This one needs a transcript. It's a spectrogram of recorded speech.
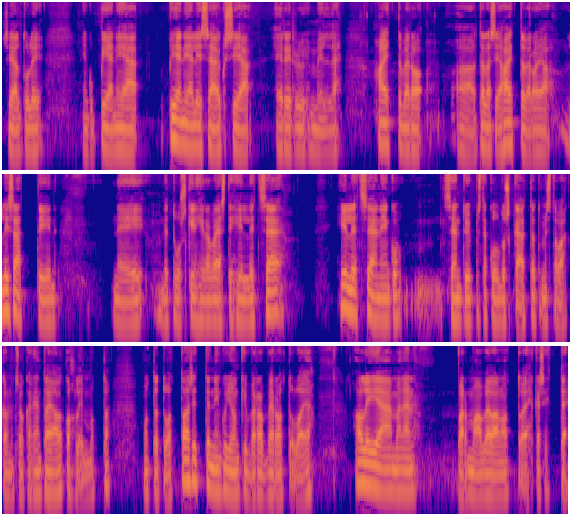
Siellä tuli niin kuin pieniä, pieniä lisäyksiä eri ryhmille. Haittavero, ää, tällaisia haittaveroja lisättiin, ne, ei, ne tuskin hirveästi hillitsee, hillitsee niin kuin sen tyyppistä kulutuskäyttäytymistä, vaikka nyt sokerin tai alkoholin, mutta, mutta tuottaa sitten niin kuin jonkin verran verotuloja. Alijäämäinen, varmaan velanotto ehkä sitten,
